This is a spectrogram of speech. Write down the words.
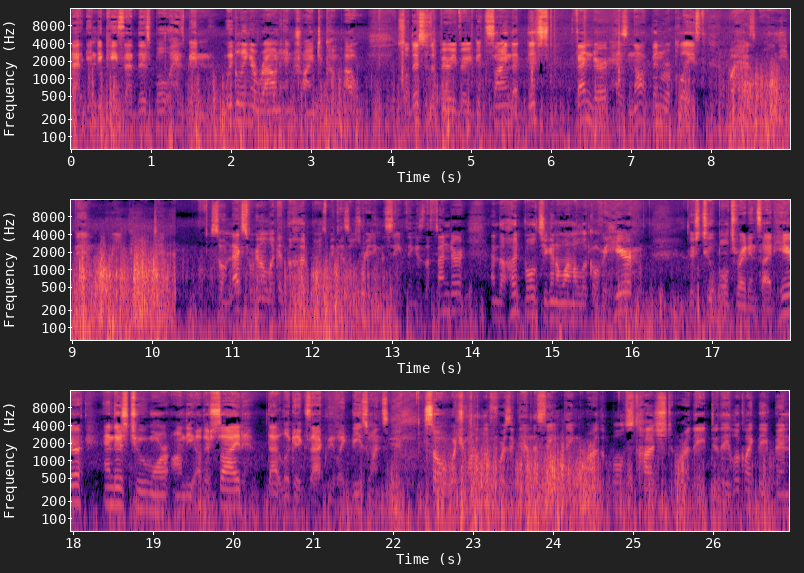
that indicates that this bolt has been wiggling around and trying to come out. So this is a very, very good sign that this fender has not been replaced, but has only been repainted. So next we're going to look at the hood bolts because it was reading the same thing as the fender. And the hood bolts, you're going to want to look over here. There's two bolts right inside here, and there's two more on the other side that look exactly like these ones. So what you want to look for is again the same thing. Are the bolts touched? Are they do they look like they've been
